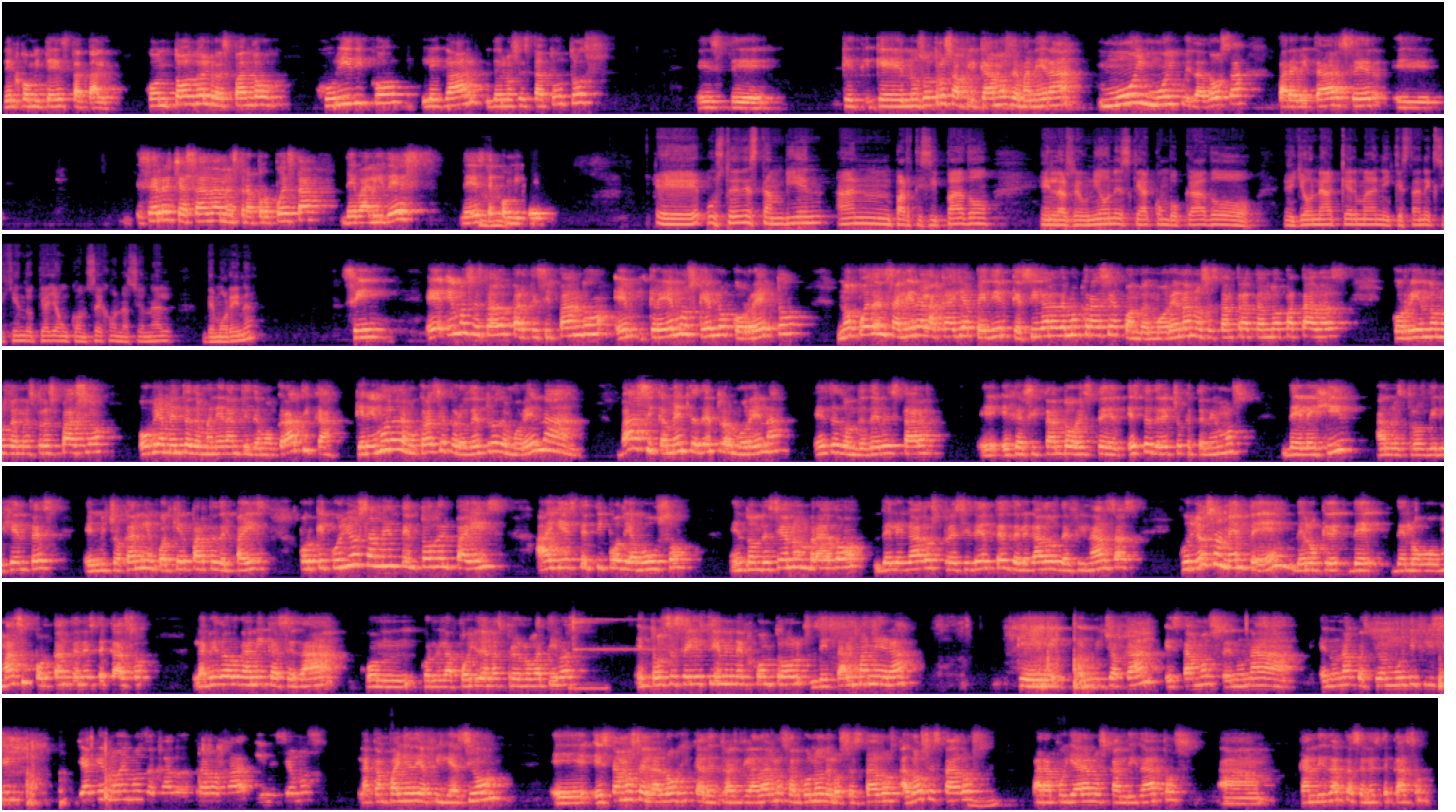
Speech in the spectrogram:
del comité estatal, con todo el respaldo jurídico, legal de los estatutos, este, que, nosotros aplicamos de manera muy, muy cuidadosa para evitar ser, eh, ser rechazada nuestra propuesta de validez de este comité. Eh, ustedes también han participado en las reuniones que ha convocado eh, John Ackerman y que están exigiendo que haya un Consejo Nacional de Morena. Sí, hemos estado participando, creemos que es lo correcto. No pueden salir a la calle a pedir que siga la democracia cuando en Morena nos están tratando a patadas, corriéndonos de nuestro espacio, obviamente de manera antidemocrática. Queremos la democracia, pero dentro de Morena. Básicamente dentro de Morena es de donde debe estar eh, ejercitando este, este derecho que tenemos de elegir a nuestros dirigentes en Michoacán y en cualquier parte del país, porque curiosamente en todo el país hay este tipo de abuso en donde se han nombrado delegados presidentes, delegados de finanzas. Curiosamente, ¿eh? de, lo que, de, más importante en este caso, la vida orgánica se da con, el apoyo de las prerrogativas, Entonces ellos tienen el control de tal manera que en Michoacán estamos en una, en una cuestión muy difícil, ya que no hemos dejado de trabajar, iniciamos la campaña de afiliación, eh, estamos en la lógica de trasladarnos a alguno de los estados, a dos estados, para apoyar a los candidatos, a candidatas en este caso,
